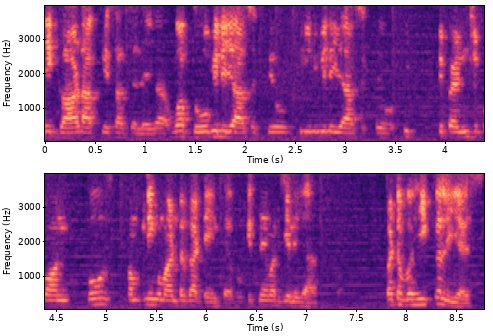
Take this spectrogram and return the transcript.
एक गार्ड आपके साथ चलेगा। वो आप दो भी ले जा सकते हो, तीन भी ले जा सकते हो। डिपेंड्स अपॉन वो कंपनी कमांडर का टेक है। वो कितने मर्ज़ी ले जा सकते हैं। बट वहीकल यस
